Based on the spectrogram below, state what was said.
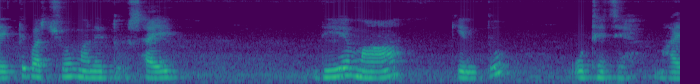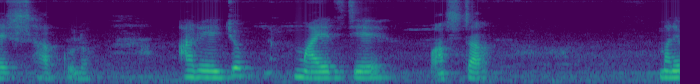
দেখতে পাচ্ছ মানে দু সাইড দিয়ে মা কিন্তু উঠেছে মায়ের সাপগুলো। আর এই যে মায়ের যে পাঁচটা মানে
